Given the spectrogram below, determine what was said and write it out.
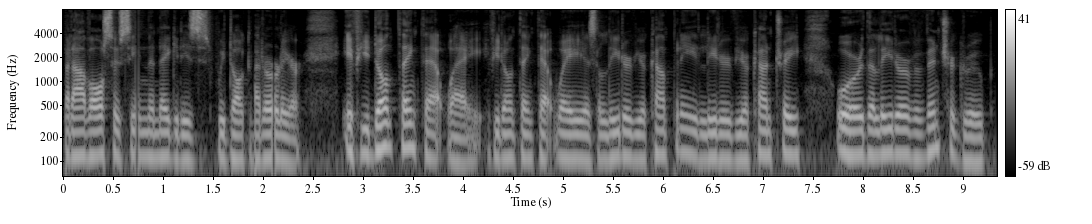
but I've also seen the negatives we talked about earlier. If you don't think that way, if you don't think that way as a leader of your company, leader of your country, or the leader of a venture group,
